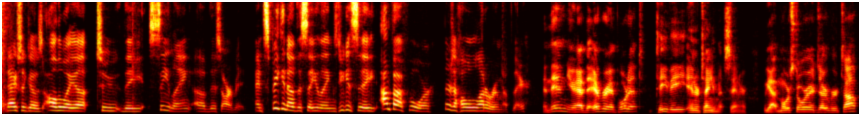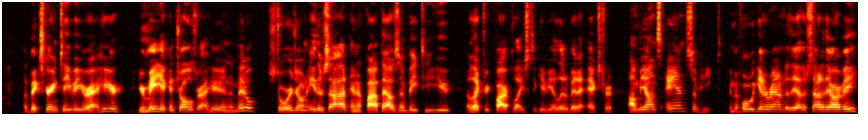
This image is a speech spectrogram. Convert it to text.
It actually goes all the way up to the ceiling of this RV. And speaking of the ceilings, you can see I'm 5'4". There's a whole lot of room up there. And then you have the ever important TV entertainment center. We got more storage over top, a big screen TV right here, your media controls right here in the middle, storage on either side, and a 5000 BTU electric fireplace to give you a little bit of extra ambiance and some heat. And before we get around to the other side of the RV,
